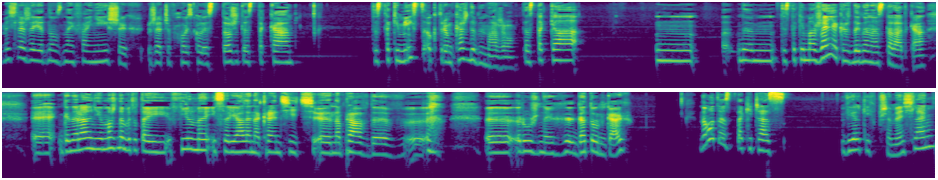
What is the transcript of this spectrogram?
Myślę, że jedną z najfajniejszych rzeczy w High School jest to, że to jest taka to jest takie miejsce, o którym każdy by marzył. To jest taka mm, to jest takie marzenie każdego nastolatka. E, generalnie można by tutaj filmy i seriale nakręcić e, naprawdę w e, różnych gatunkach. No bo to jest taki czas wielkich przemyśleń,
